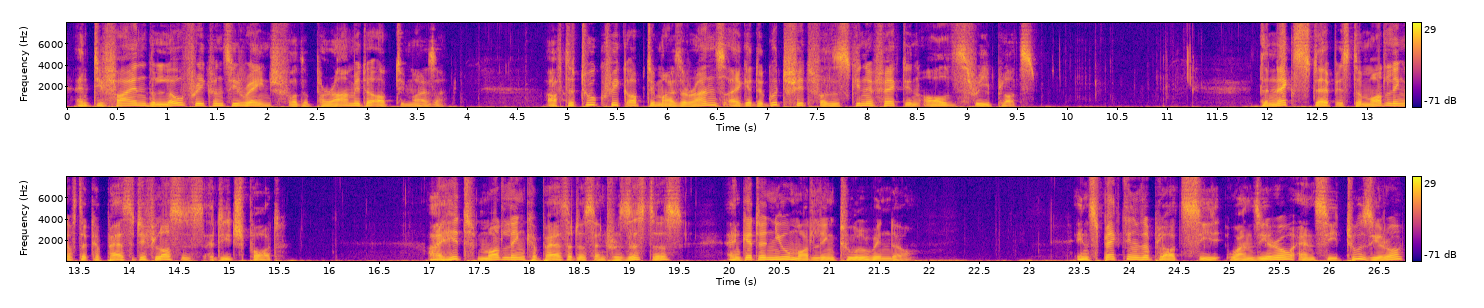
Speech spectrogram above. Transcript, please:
and define the low frequency range for the parameter optimizer. After two quick optimizer runs, I get a good fit for the skin effect in all three plots. The next step is the modeling of the capacitive losses at each port. I hit Modeling capacitors and resistors and get a new modeling tool window. Inspecting the plots C10 and C20,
